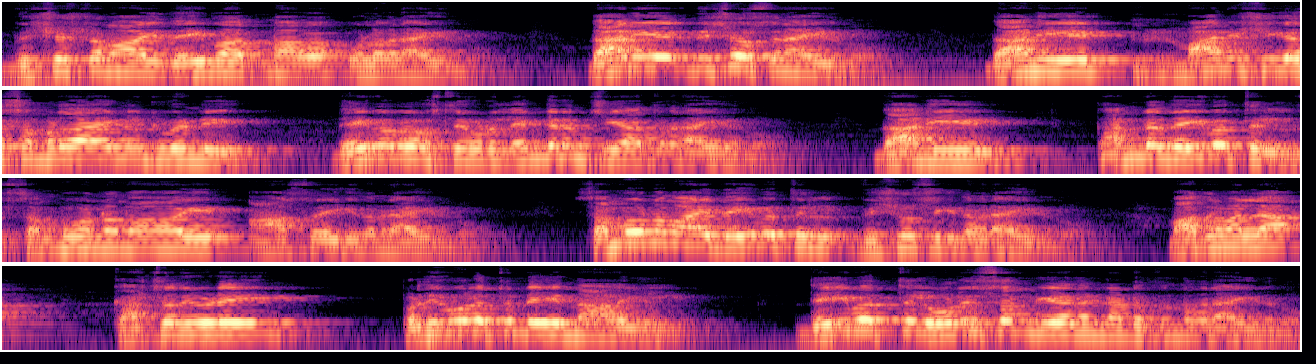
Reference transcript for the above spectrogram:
വിശിഷ്ടമായ ദൈവാത്മാവ് ഉള്ളവനായിരുന്നു. ദാനിയേൽ വിശ്വസ്തനായിരുന്നു. ദാനിയേൽ മാനുഷിക സമ്പ്രദായങ്ങൾക്ക് വേണ്ടി ദൈവവ്യവസ്ഥയോട് ലംഘനം ചെയ്യാത്തവനായിരുന്നു. ദാനിയേൽ തന്റെ ദൈവത്തിൽ സമ്പൂർണമായി ആശ്രയിക്കുന്നവനായിരുന്നു. സമ്പൂർണമായി ദൈവത്തിൽ വിശ്വസിക്കുന്നവനായിരുന്നു. മാത്രമല്ല കഷ്ടതയുടെയും പ്രതികൂലത്തിന്റെയും നാളുകളിൽ ദൈവത്തിൽ ഒളിസങ്കേതം കണ്ടെത്തുന്നവനായിരുന്നു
